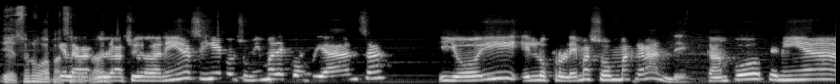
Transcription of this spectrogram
Y eso no va a pasar. La, ciudadanía sigue con su misma desconfianza y hoy eh, los problemas son más grandes. Campo tenía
